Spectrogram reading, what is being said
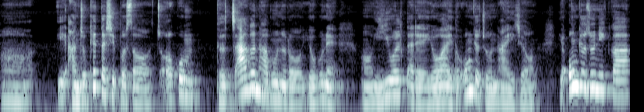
어, 이안 좋겠다 싶어서 조금 더 작은 화분으로 요번에 어, 2월 달에 요 아이도 옮겨준 아이죠. 예, 옮겨주니까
